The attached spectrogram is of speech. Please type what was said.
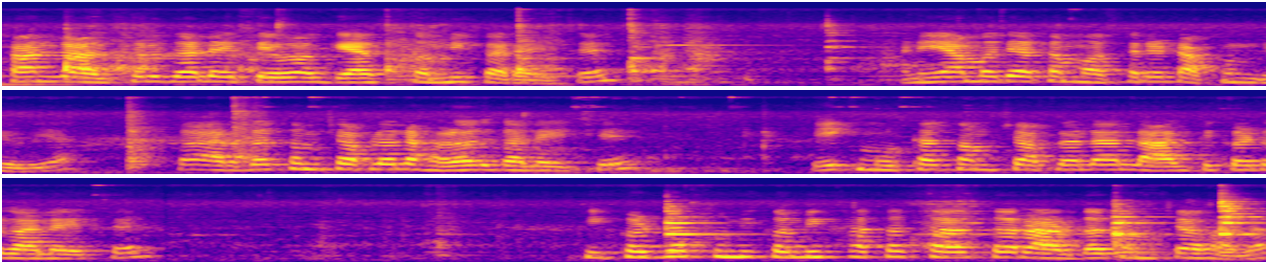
छान लालसर झाला आहे तेव्हा गॅस कमी करायचा आहे. आणि यामध्ये आता मसाले टाकून घेऊया. तर अर्धा चमचा आपल्याला हळद घालायचे एक मोठा चमचा आपल्याला लाल तिखट घालायचं आहे. तिखट जर तुम्ही कमी खात असाल तर अर्धा चमचा घाला.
